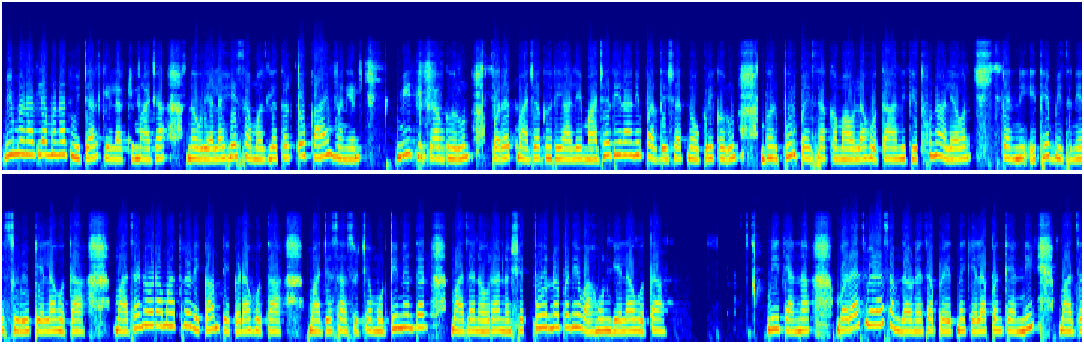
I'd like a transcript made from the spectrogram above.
मी मनातल्या मनात विचार केला की माझ्या नवऱ्याला हे समजलं तर तो काय म्हणेल? मी तिच्या घरून परत माझ्या घरी आले. माझ्या धीराने परदेशात नोकरी करून भरपूर पैसा कमावला होता आणि तिथून आल्यावर त्यांनी इथे बिझनेस सुरू केला होता. माझा नवरा मात्र रिकाम टेकडा होता. माझ्या सासूच्या मूर्तीनंतर माझा नवरा नशेत पूर्णपणे वाहून गेला होता. मी त्यांना बऱ्याच वेळा समजावण्याचा प्रयत्न केला पण त्यांनी माझं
